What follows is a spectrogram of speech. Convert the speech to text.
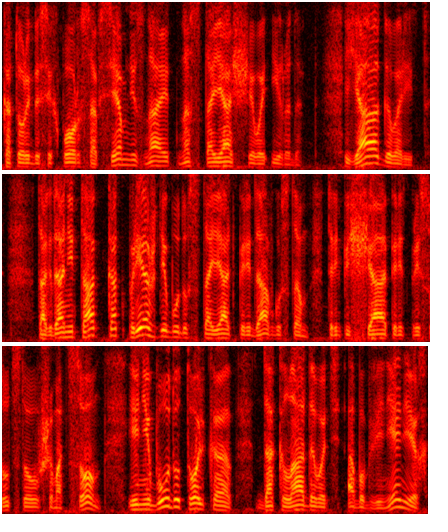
который до сих пор совсем не знает настоящего Ирода. Я, — говорит, Тогда не так, как прежде буду стоять перед Августом, трепеща перед присутствовавшим отцом, и не буду только докладывать об обвинениях,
